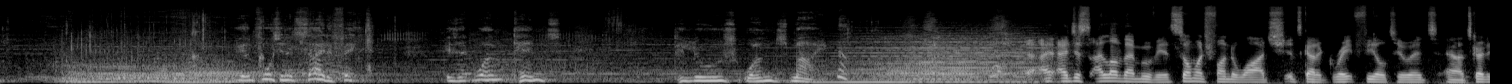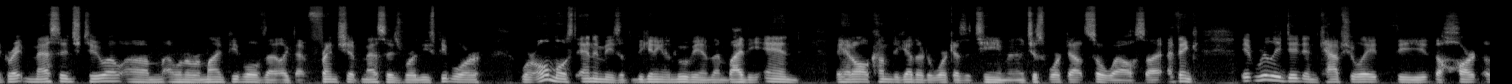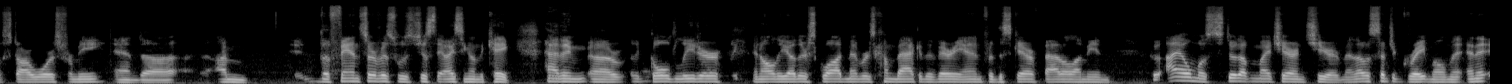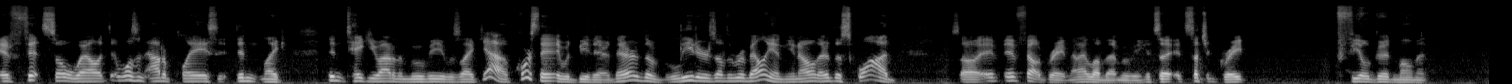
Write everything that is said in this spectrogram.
The unfortunate side effect is that one tends to lose one's mind. I, I, just I love that movie. It's so much fun to watch. It's got a great feel to it. Uh, it's got a great message too. Um, I want to remind people of that like that friendship message where these people were were almost enemies at the beginning of the movie, and then by the end they had all come together to work as a team, and it just worked out so well. So I, I think it really did encapsulate the the heart of Star Wars for me, and uh, I'm the fan service was just the icing on the cake. Having uh, Gold Leader and all the other squad members come back at the very end for the Scarif battle. I mean, I almost stood up in my chair and cheered. Man, that was such a great moment, and it, it fit so well. It, it, wasn't out of place. It didn't like didn't take you out of the movie. It was like, yeah, of course they would be there. They're the leaders of the rebellion. You know, they're the squad. So it, it felt great, man. I love that movie. It's a it's such a great feel good moment.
